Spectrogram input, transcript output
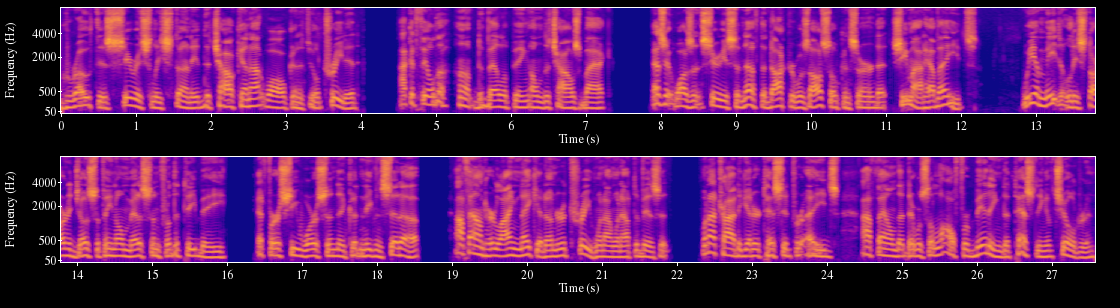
Growth is seriously stunted. The child cannot walk until treated. I could feel the hump developing on the child's back. As it wasn't serious enough, the doctor was also concerned that she might have AIDS. We immediately started Josephine on medicine for the TB. At first, she worsened and couldn't even sit up. I found her lying naked under a tree when I went out to visit. When I tried to get her tested for AIDS, I found that there was a law forbidding the testing of children.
